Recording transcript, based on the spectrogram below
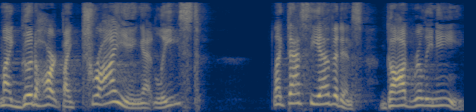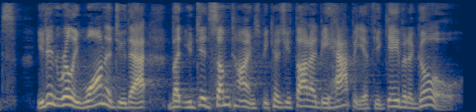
my good heart by trying at least. Like that's the evidence God really needs. You didn't really want to do that, but you did sometimes because you thought I'd be happy if you gave it a go.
